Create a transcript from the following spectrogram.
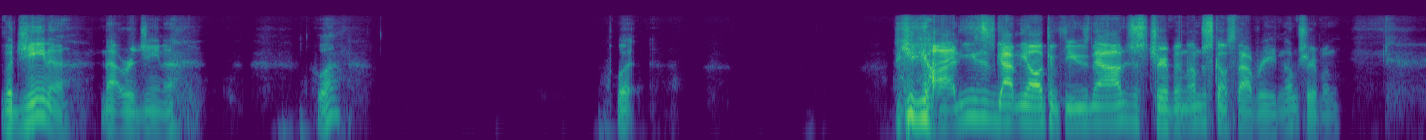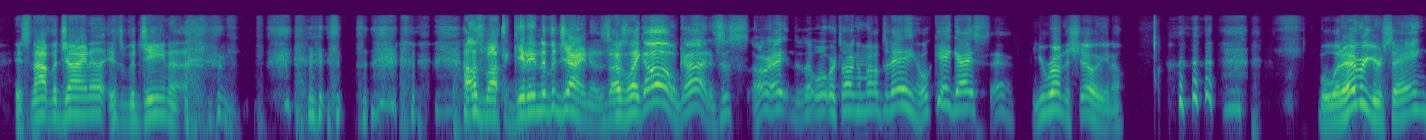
Vagina, not Regina. What? What? God, you just got me all confused now. I'm just tripping. I'm just gonna stop reading. I'm tripping. It's not vagina, it's vagina. I was about to get into vaginas. I was like, oh God, is this all right? Is that what we're talking about today? Okay, guys. You run the show, you know. but whatever you're saying,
